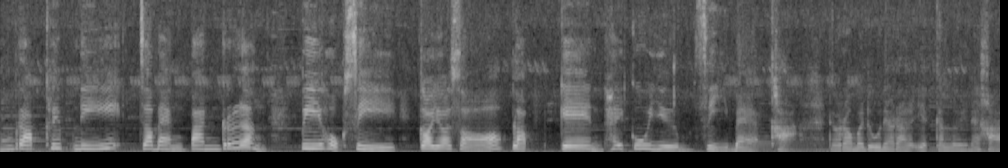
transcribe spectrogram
ำหรับคลิปนี้จะแบ่งปันเรื่องปี 64 กยศ ปรับเกณฑ์ให้กู้ยืม 4 แบบค่ะ เดี๋ยวเรามาดูในรายละเอียดกันเลยนะคะ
